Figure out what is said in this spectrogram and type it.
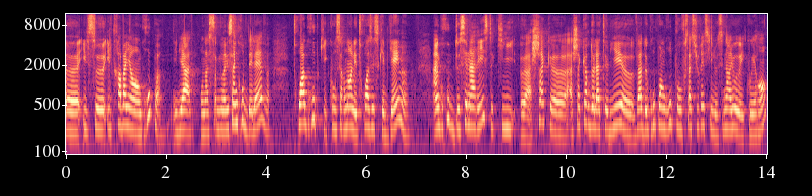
euh, ils, travaillent en groupe. Il y a, on, a, les cinq groupes d'élèves, trois groupes qui, concernant les trois escape games, un groupe de scénaristes qui, à, chaque, à chaque heure de l'atelier, va de groupe en groupe pour s'assurer si le scénario est cohérent,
